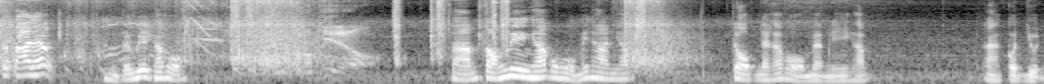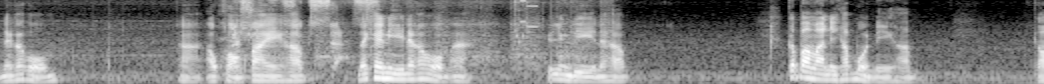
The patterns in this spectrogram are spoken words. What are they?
จะตายแล้วเติมเลือดครับผมสามสองหนึ่งครับ โอ้โห ไม่ทันครับ จบนะครับผมแบบนี้ครับ อะ กดหยุดนะครับผม อ่าเอาของไปครับ ได้แค่นี้นะครับผมอะก็ยังดีนะครับ ก็ประมาณนี้ครับหมดนี้ครับ ก็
